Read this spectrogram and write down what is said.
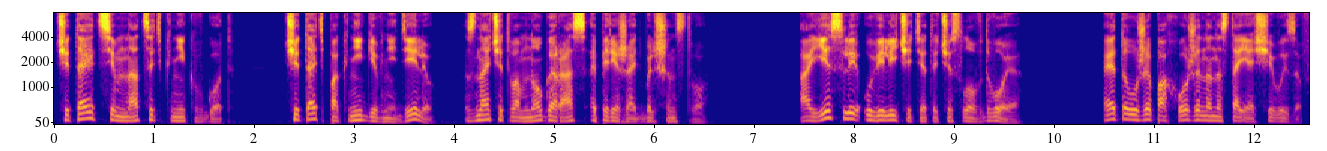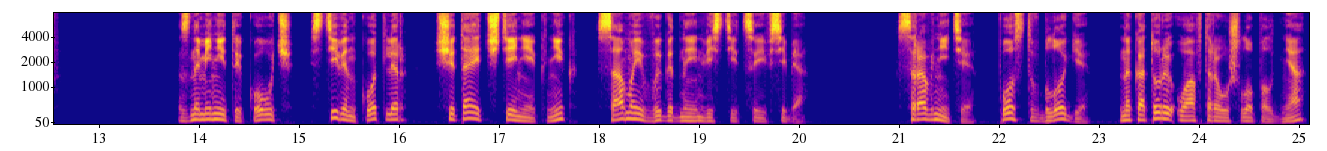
читает 17 книг в год. Читать по книге в неделю значит во много раз опережать большинство. А если увеличить это число вдвое? Это уже похоже на настоящий вызов. Знаменитый коуч Стивен Котлер считает чтение книг самой выгодной инвестицией в себя. Сравните пост в блоге, на который у автора ушло полдня,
